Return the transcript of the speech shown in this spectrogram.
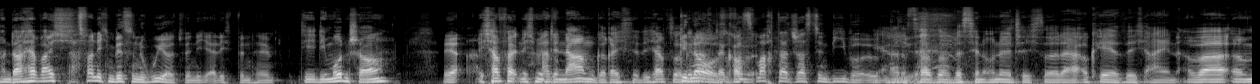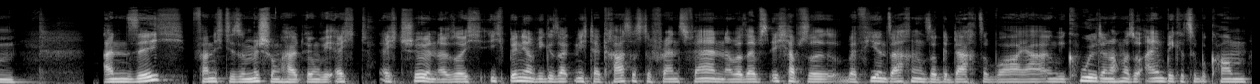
und daher war ich. Das fand ich ein bisschen weird, wenn ich ehrlich bin, hey. Die, die Modenschau? Ja. Ich habe halt nicht mit also, den Namen gerechnet. Ich habe so genau, gedacht, da so, was macht da Justin Bieber irgendwie? Ja, das war so ein bisschen unnötig. So, da, okay, sehe ich ein. Aber ähm, an sich fand ich diese Mischung halt irgendwie echt, echt schön. Also ich, ich bin ja, wie gesagt, nicht der krasseste Friends-Fan, aber selbst ich habe so bei vielen Sachen so gedacht, so, boah, ja, irgendwie cool, da nochmal so Einblicke zu bekommen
